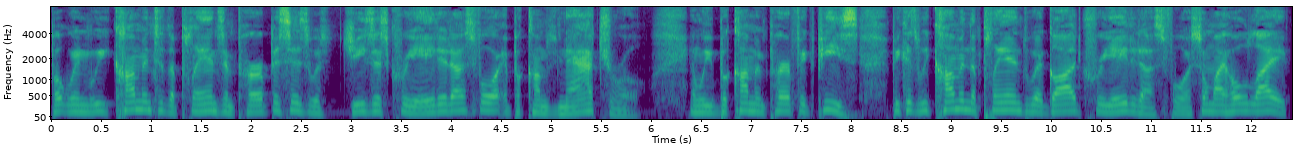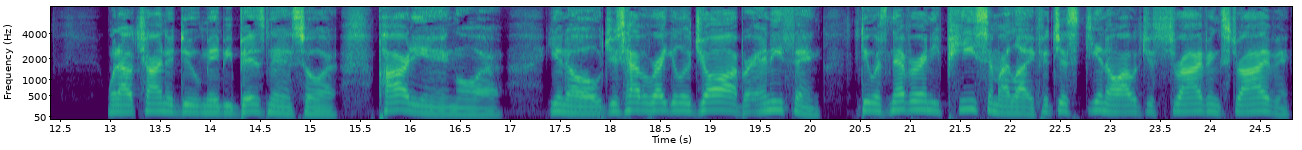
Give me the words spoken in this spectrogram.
But when we come into the plans and purposes which Jesus created us for, it becomes natural. And we become in perfect peace because we come in the plans where God created us for. So my whole life, when I was trying to do maybe business or partying or, you know, just have a regular job or anything, there was never any peace in my life. It just, you know, I was just striving, striving.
